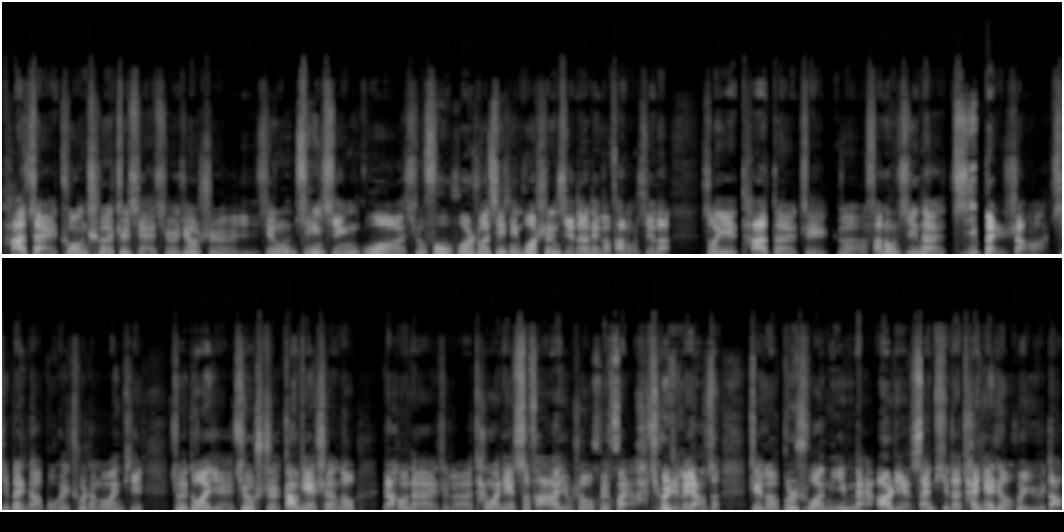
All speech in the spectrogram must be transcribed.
它在装车之前，其实就是已经进行过修复或者说进行过升级的那个发动机了。所以它的这个发动机呢，基本上啊，基本上不会出什么问题，最多也就是缸电渗漏，然后呢，这个碳管电磁阀有时候会坏啊，就是这个样子。这个不是说你买 2.3T 的探险者会遇到，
